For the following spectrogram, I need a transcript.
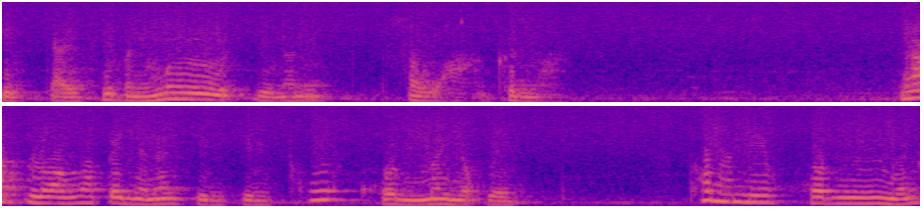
จิตใจที่มันมืดอยู่นั้นสว่างขึ้นมา นับรองว่าเป็นอย่างนั้นจริง ๆ ทุกคนไม่ยกเว้นเพราะมันมีคนเหมือน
